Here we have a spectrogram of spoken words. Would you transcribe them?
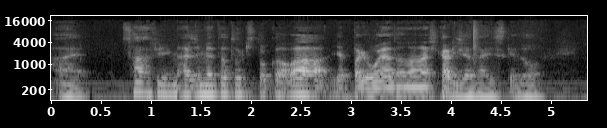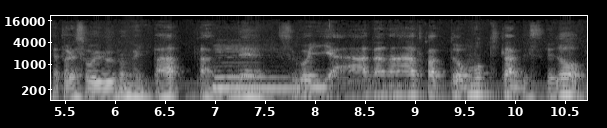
はい。サーフィン始めた時とかはやっぱり親の七光じゃないですけどやっぱりそういう部分がいっぱいあったんでうん。すごい嫌だなとかって思ってたんですけど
